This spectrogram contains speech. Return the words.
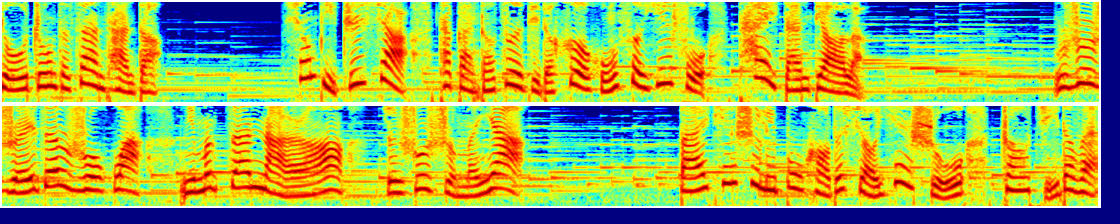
由衷的赞叹道。相比之下，他感到自己的褐红色衣服太单调了。是谁在说话？你们在哪儿啊？在说什么呀？白天视力不好的小鼹鼠着急的问：“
